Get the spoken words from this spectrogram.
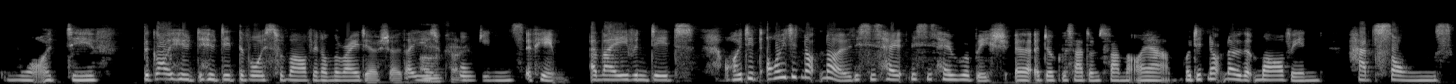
What a div! The guy who who did the voice for Marvin on the radio show. They used Okay. recordings of him. And they even did. I did. I did not know. This is how. This is how rubbish uh, a Douglas Adams fan that I am. I did not know that Marvin had songs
